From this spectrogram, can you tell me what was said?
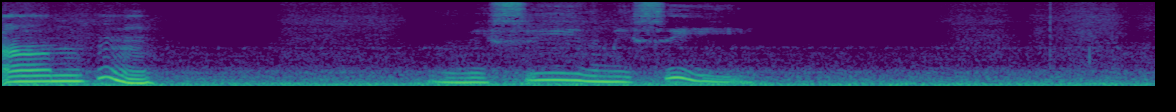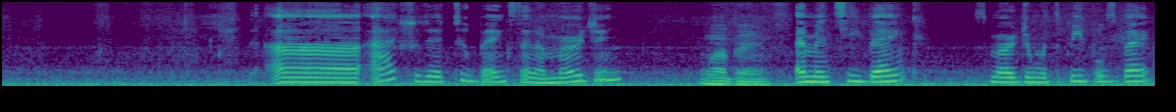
Um, hmm. Let me see. Let me see. Uh, actually, there are two banks that are merging. What banks? M&T Bank is merging with the People's Bank.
